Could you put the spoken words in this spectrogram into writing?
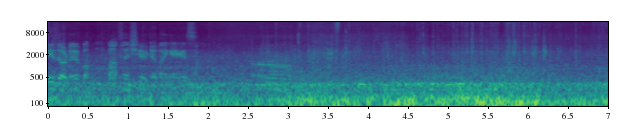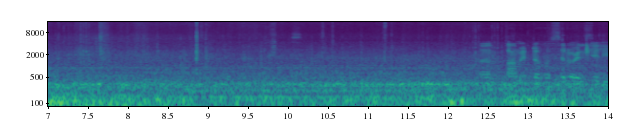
এমনি জড়ে বাতাসে ওইটা ভেঙে গেছে। বামেরটা হচ্ছে রয়্যাল টেলি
